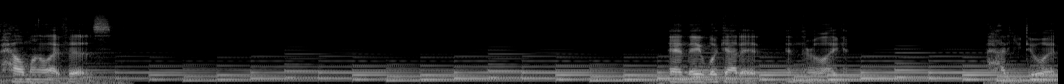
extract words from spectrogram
how my life is. And they look at it and they're like, how do you do it?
